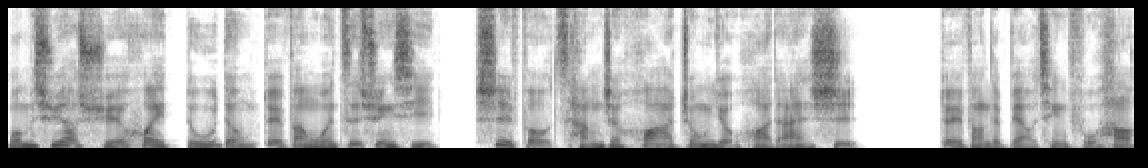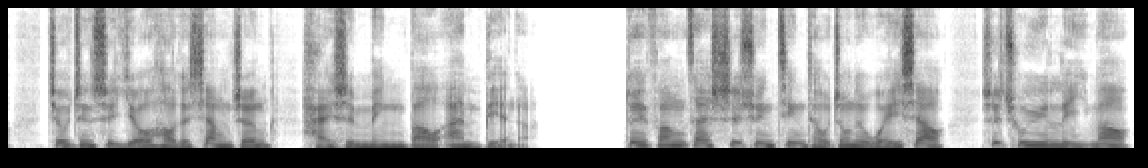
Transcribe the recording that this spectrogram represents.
我们需要学会读懂对方文字讯息。是否藏着话中有话的暗示？对方的表情符号究竟是友好的象征，还是明褒暗贬呢？对方在视讯镜头中的微笑是出于礼貌，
